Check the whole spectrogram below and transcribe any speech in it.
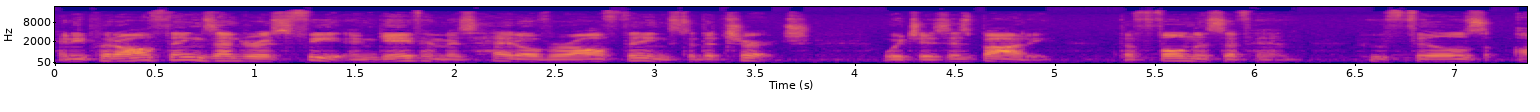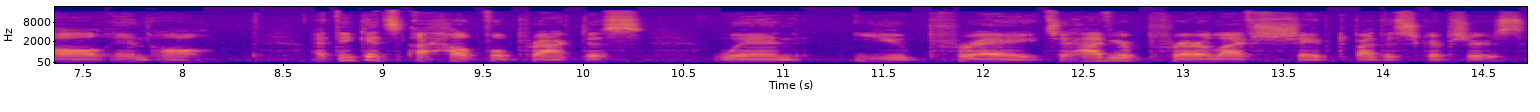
And he put all things under his feet, and gave him his head over all things to the church, which is his body, the fullness of him, who fills all in all. I think it's a helpful practice when you pray, to have your prayer life shaped by the scriptures,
